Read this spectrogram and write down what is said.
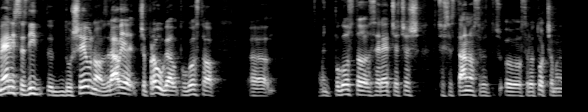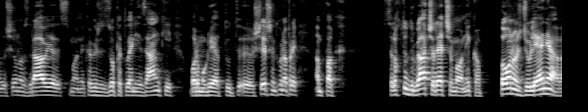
meni se zdi duševno zdravje, čeprav ga pogosto, uh, pogosto se reče, češ, če se stalno osredotočamo na duševno zdravje, smo nekako že zopet v eni zanki, moramo gledati tudi eh, širše in tako naprej. Ampak se lahko tudi drugače rečemo, neka polnost življenja,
